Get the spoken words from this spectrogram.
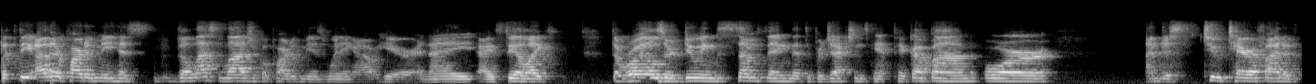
but the other part of me has the less logical part of me is winning out here, and I I feel like the Royals are doing something that the projections can't pick up on, or I'm just too terrified of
